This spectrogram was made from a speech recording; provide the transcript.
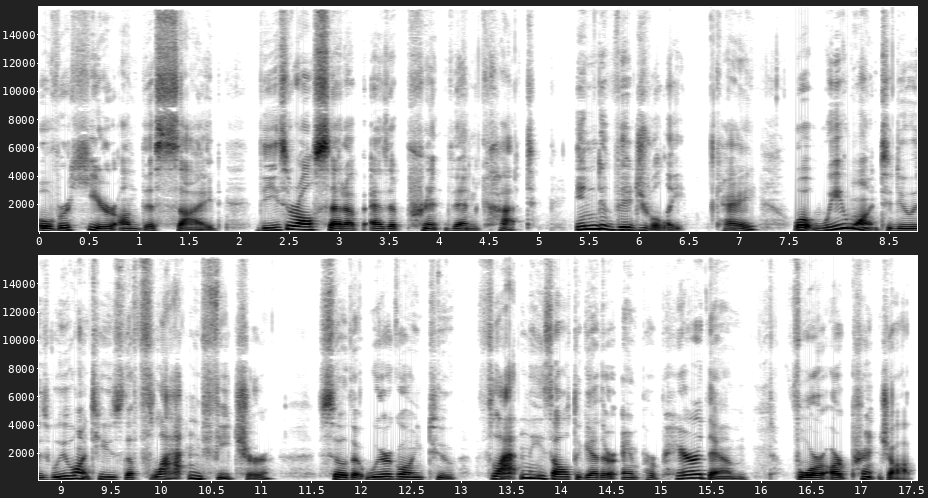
over here on this side. These are all set up as a print then cut individually, okay? What we want to do is we want to use the flatten feature so that we're going to flatten these all together and prepare them for our print job.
